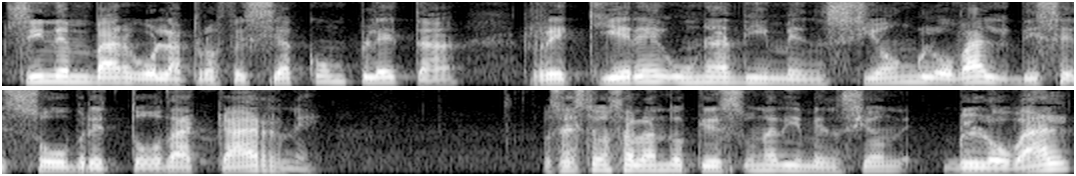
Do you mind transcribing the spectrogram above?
Sin embargo, la profecía completa requiere una dimensión global, dice, sobre toda carne. O sea, estamos hablando que es una dimensión global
